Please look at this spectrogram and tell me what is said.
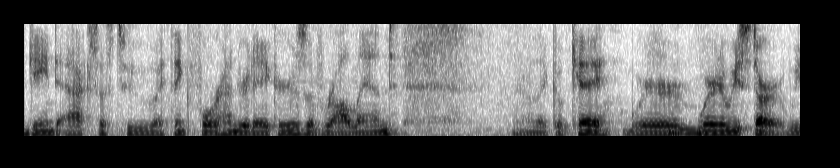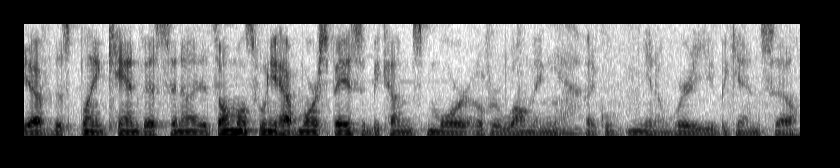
gained access to I think 400 acres of raw land. They're like, okay, where hmm. where do we start? We have this blank canvas, and it's almost when you have more space, it becomes more overwhelming. Yeah. Like, you know, where do you begin? So,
